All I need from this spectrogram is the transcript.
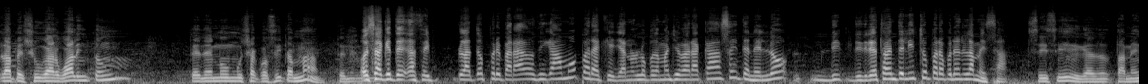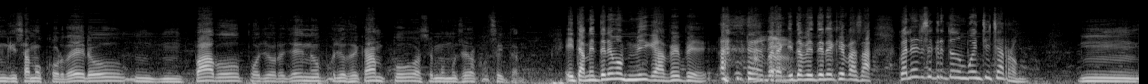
la pechuga al Wellington, tenemos muchas cositas más. Tenemos- O sea que te hacéis platos preparados, digamos, para que ya nos lo podamos llevar a casa y tenerlo di- directamente listo para poner en la mesa. Sí, sí, también guisamos cordero, pavo, pollo relleno, pollos de campo, hacemos muchas cositas. Y también tenemos migas, Pepe. Por aquí también tienes que pasar. ¿Cuál es el secreto de un buen chicharrón? Mm,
